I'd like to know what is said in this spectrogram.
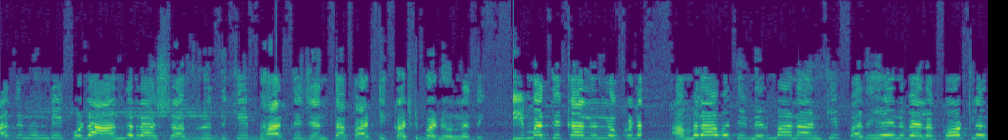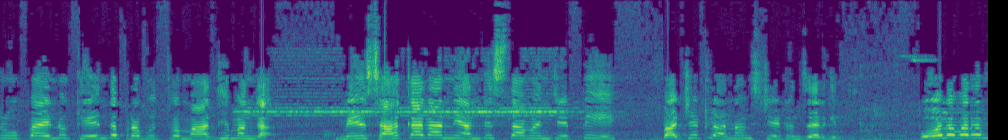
ఆది నుండి కూడా ఆంధ్ర రాష్ట్ర అభివృద్ధికి భారతీయ జనతా పార్టీ కట్టుబడి ఉన్నది. ఈ మధ్య కాలంలో కూడా అమరావతి నిర్మాణానికి పదిహేను వేల కోట్ల రూపాయలు కేంద్ర ప్రభుత్వ మాధ్యమంగా మేము సహకారాన్ని అందిస్తామని చెప్పి బడ్జెట్లో అనౌన్స్ చేయడం జరిగింది. పోలవరం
